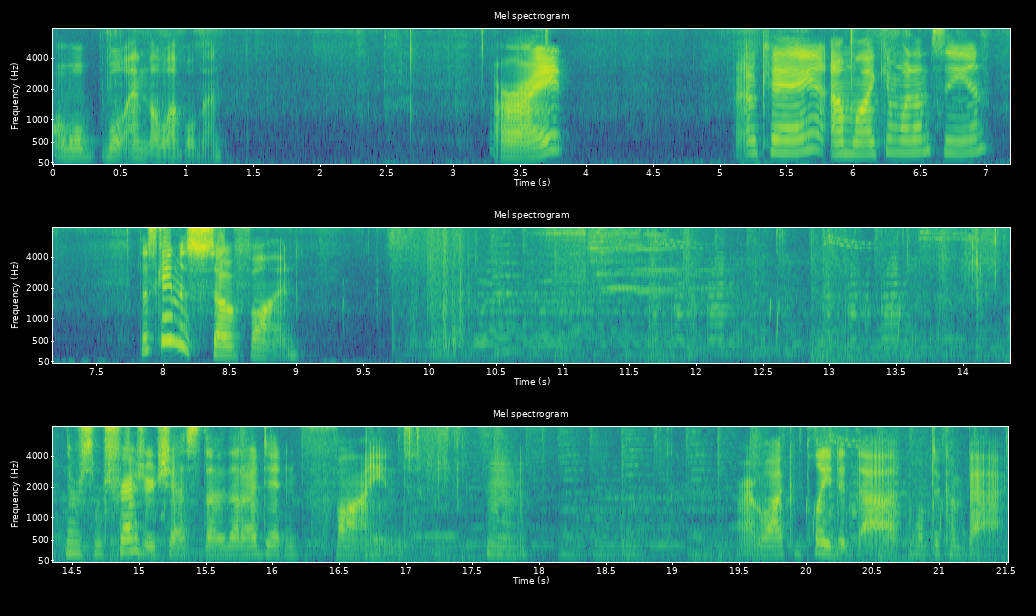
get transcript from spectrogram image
Well, we'll, we'll end the level then. Alright. Okay, I'm liking what I'm seeing. This game is so fun. There were some treasure chests, though, that I didn't find. Hmm. Alright, well, I completed that. We'll have to come back.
